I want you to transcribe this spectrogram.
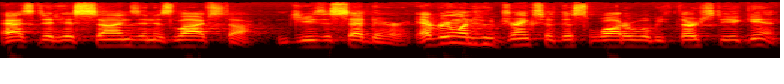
as did his sons and his livestock. And Jesus said to her, Everyone who drinks of this water will be thirsty again.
